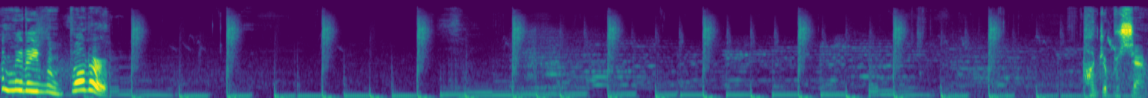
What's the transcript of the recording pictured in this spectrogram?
That made it even better. Hundred percent.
